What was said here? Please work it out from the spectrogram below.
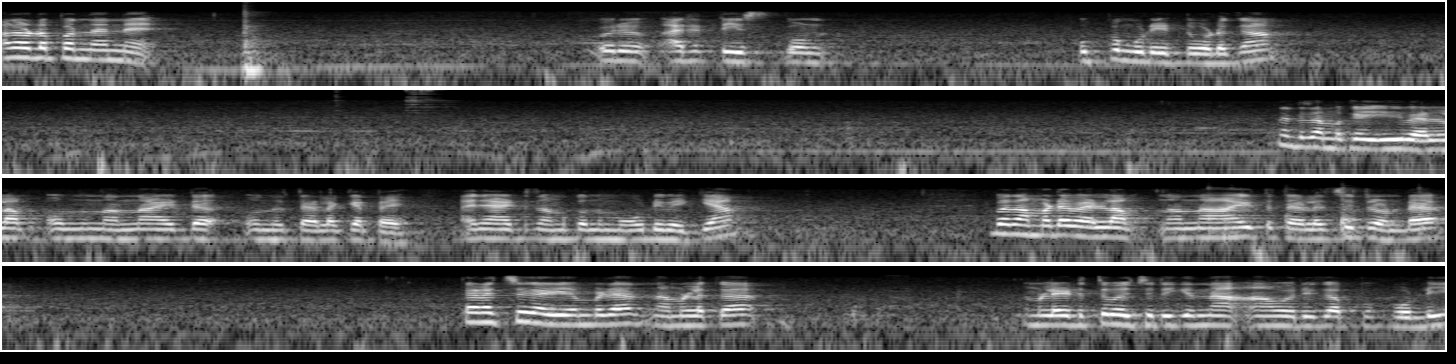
അതോടൊപ്പം തന്നെ ഒരു അര ടീസ്പൂൺ ഉപ്പും കൂടി ഇട്ട് കൊടുക്കാം. എന്നിട്ട് നമുക്ക് ഈ വെള്ളം ഒന്ന് നന്നായിട്ട് ഒന്ന് തിളയ്ക്കട്ടെ അതിനായിട്ട് നമുക്കൊന്ന് മൂടി വയ്ക്കാം ഇപ്പോൾ നമ്മുടെ വെള്ളം നന്നായിട്ട് തിളച്ചിട്ടുണ്ട്. തിളച്ച് കഴിയുമ്പോൾ നമ്മൾക്ക് നമ്മൾ എടുത്തു വച്ചിരിക്കുന്ന ആ ഒരു കപ്പ് പൊടി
